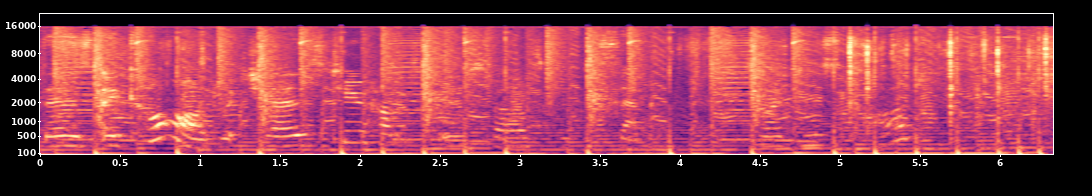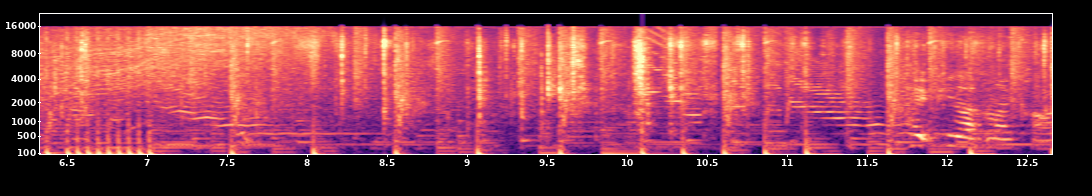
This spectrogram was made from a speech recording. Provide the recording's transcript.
there's a card which says two hamsters first seven. You like my card.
